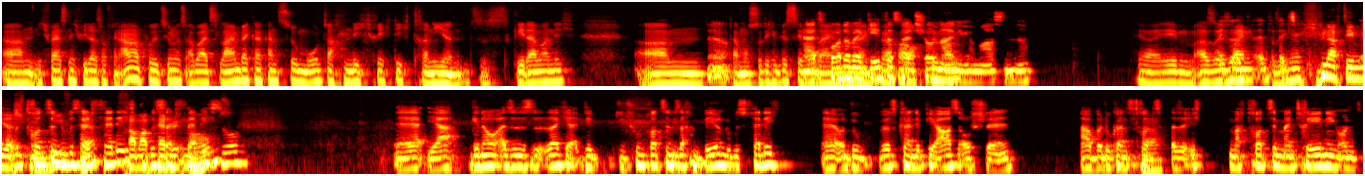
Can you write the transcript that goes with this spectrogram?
ähm, ich weiß nicht, wie das auf den anderen Positionen ist, aber als Linebacker kannst du Montag nicht richtig trainieren. Das geht aber nicht. Ähm, ja. Da musst du dich ein bisschen. Ja, als Quarterback geht das halt schon kümmern. einigermaßen, ne? Ja, eben. Also, also ich meine, also je nachdem, wie ja, das trotzdem, du bist halt ne? fertig, du bist halt fertig so. Ja, ja, genau, also das sag ich ja, die, die tun trotzdem Sachen B und du bist fertig äh, und du wirst keine PAs aufstellen. Aber du kannst trotzdem, ja. also ich mache trotzdem mein Training und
